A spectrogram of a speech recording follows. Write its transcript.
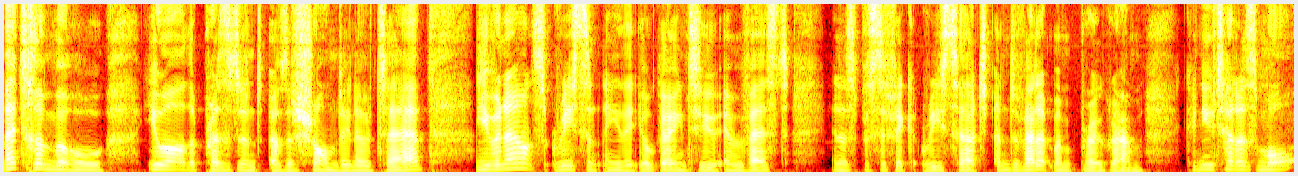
Maître Moreau, you are the president of the Chambre des Notaires. You've announced recently that you're going to invest in a specific research and development program. Can you tell us more?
